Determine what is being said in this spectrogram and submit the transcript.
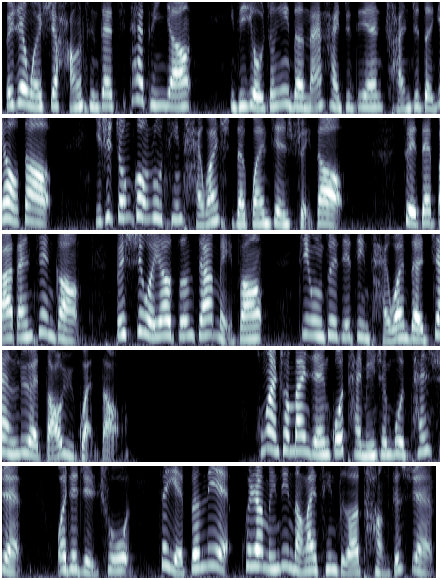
被认为是航行在西太平洋以及有争议的南海之间船只的要道，也是中共入侵台湾时的关键水道。所以在巴丹建港，被视为要增加美方进入最接近台湾的战略岛屿管道。红海创办人郭台铭宣布参选，外界指出在野分裂会让民进党赖清德躺着选。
